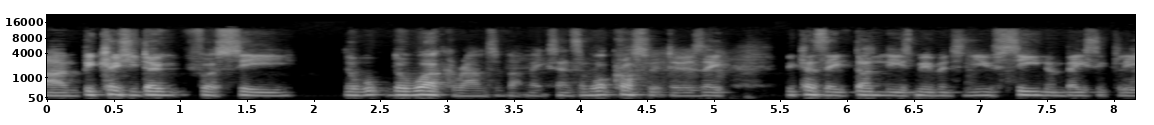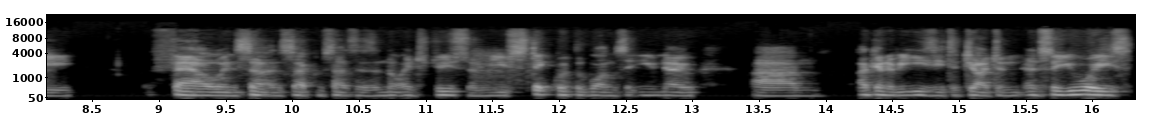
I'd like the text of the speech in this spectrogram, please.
um, because you don't foresee the the workarounds, if that makes sense. And what CrossFit do is they because they've done these movements and you've seen them basically fail in certain circumstances and not introduce them, you stick with the ones that you know um, are going to be easy to judge. And, and so you always,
